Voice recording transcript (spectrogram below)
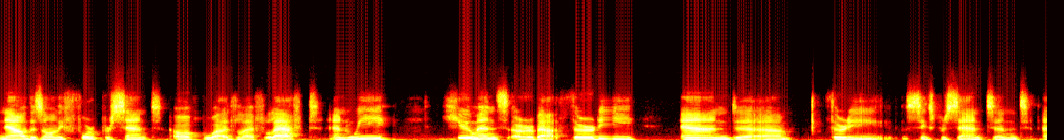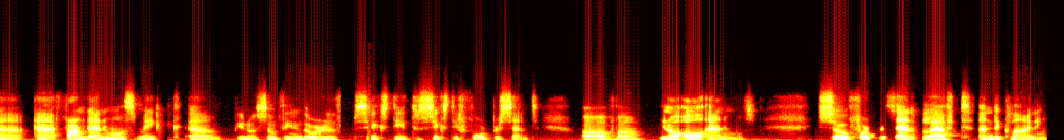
now there's only 4% of wildlife left, and we humans are about 30 and uh, 36%, and uh, farmed animals make um, you know something in the order of 60 to 64% of um, you know all animals. So 4% left and declining.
